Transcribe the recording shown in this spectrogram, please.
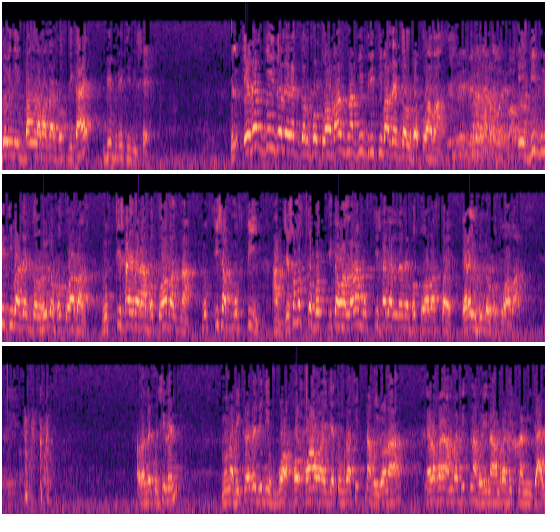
দৈনিক বাংলা বাজার পত্রিকায় বিবৃতি দিছে। এদের দুই দলের একদল ফতুয়াবাজ না বিবৃতিবাদের দল ফতুয়াবাজ? এই বিবৃতিবাদের দল হইল ফতুয়াবাজ। মুফতি সাহেবেরা ফতুয়াবাজ না। মুফতি সাহেব মুফতি। আর যে সমস্ত পত্রিকাওয়ালারা মুফতি সাহেবের ফতুয়াবাজ কয়, এরাই হইল ফতুয়াবাজ। আলাদা কইছিলেন মুনাফিকরাতে যদি হওয়া হয় যে তোমরা ফিতনা হইল না, এরা হয় আমরা ফিতনা হই না, আমরা ফিতনা মিটাই।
